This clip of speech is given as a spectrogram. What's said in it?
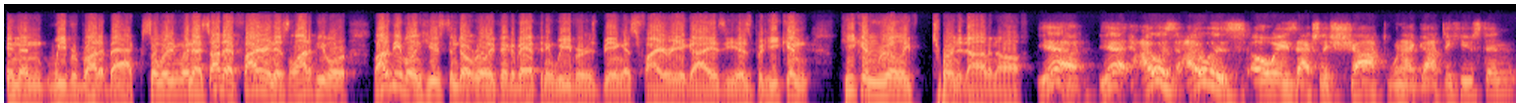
And then Weaver brought it back. So when, when I saw that firiness, a lot of people a lot of people in Houston don't really think of Anthony Weaver as being as fiery a guy as he is, but he can he can really turn it on and off. Yeah, yeah. I was I was always actually shocked when I got to Houston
